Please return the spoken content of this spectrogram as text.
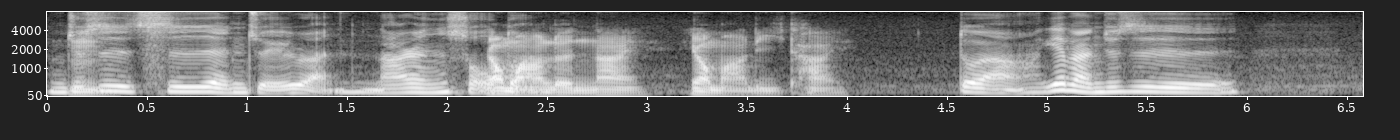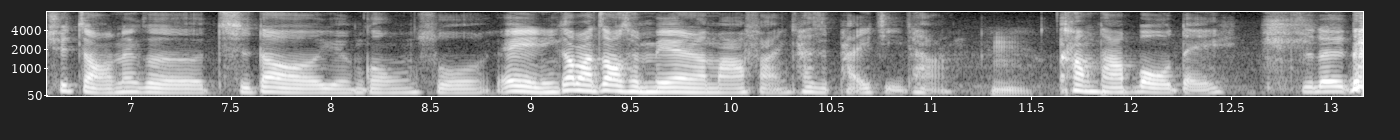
你就是吃人嘴软，嗯、拿人手，要么忍耐，要么离开。对啊，要不然就是去找那个迟到的员工说：“哎、欸，你干嘛造成别人的麻烦？”开始排挤他，嗯，抗他 body 之类的。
